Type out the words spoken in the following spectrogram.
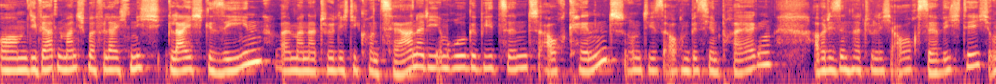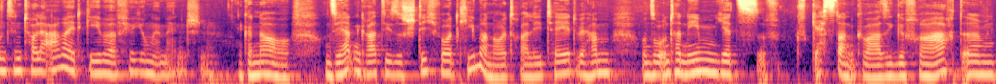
Ähm, die werden manchmal vielleicht nicht gleich gesehen, weil man natürlich die Konzerne, die im Ruhrgebiet sind, auch kennt und die es auch ein bisschen prägen. Aber die sind natürlich auch sehr wichtig und sind tolle Arbeitgeber für junge Menschen. Genau. Und Sie hatten gerade dieses Stichwort Klimaneutralität. Wir haben unsere Unternehmen jetzt gestern quasi gefragt, ähm,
